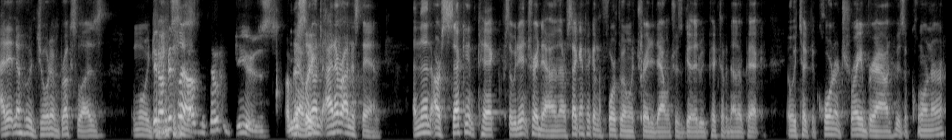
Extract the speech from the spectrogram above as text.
I didn't know who Jordyn Brooks was. when we Dude, I'm just like, I'm so confused. I'm yeah, just like, I never understand. And then our second pick, so we didn't trade down. And our second pick in the fourth one, we traded down, which was good. We picked up another pick, and we took the corner Tre Brown, who's a corner.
